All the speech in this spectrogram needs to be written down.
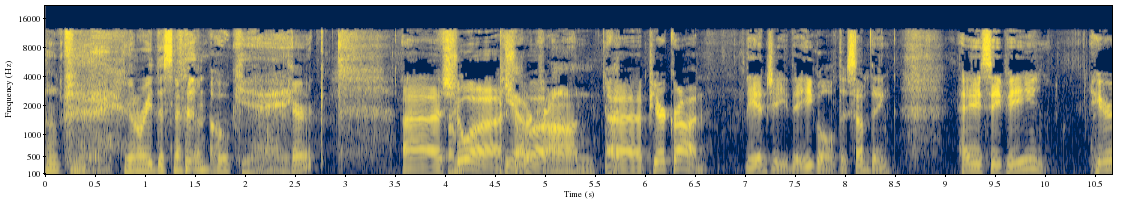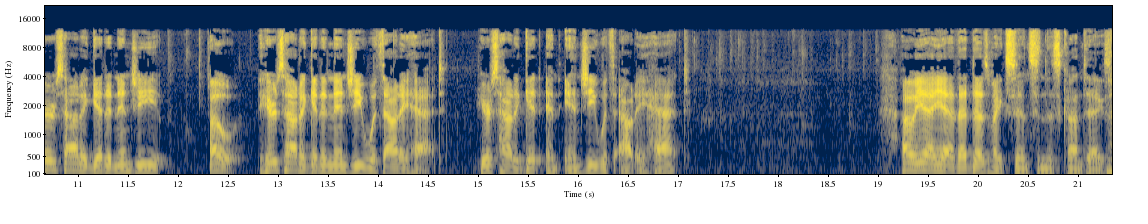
Okay. You want to read this next one? okay. Eric? Uh, sure, Pierre sure. Cron. Uh, Pierre Cron, the Engie, the eagle, the something. Hey, CP, here's how to get an Engie. Oh, here's how to get an Engie without a hat. Here's how to get an Engie without a hat. Oh yeah, yeah, that does make sense in this context.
